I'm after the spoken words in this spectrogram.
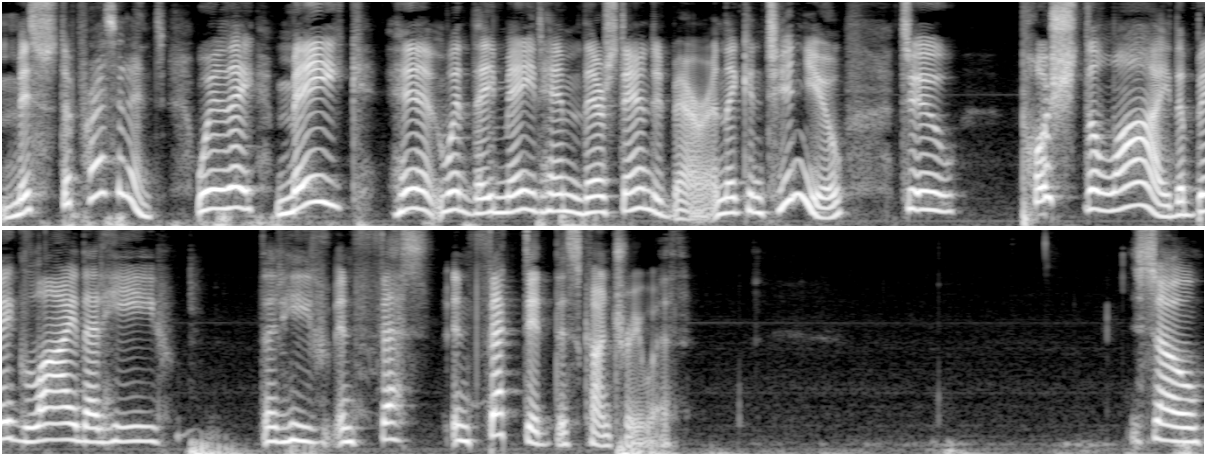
Mr. President, where they make him when they made him their standard bearer and they continue to push the lie, the big lie that he that he infest, infected this country with. So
